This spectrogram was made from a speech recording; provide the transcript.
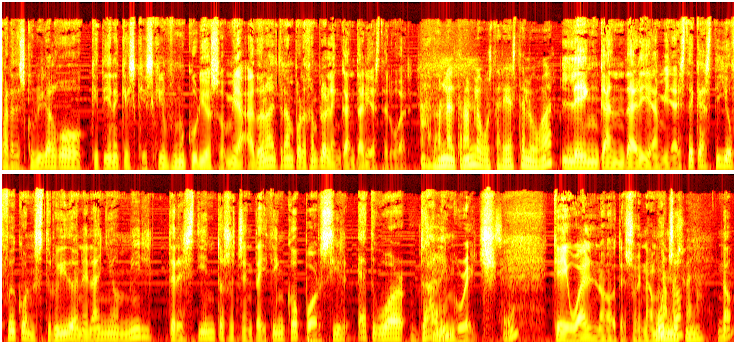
para descubrir algo que tiene que es, que es muy curioso. Mira, a Donald Trump, por ejemplo, le encantaría este lugar. ¿A Donald Trump le gustaría este lugar? Le encantaría. Mira, este castillo fue construido en el año 1385 por Sir Edward Dallingridge, Sí. que igual no te suena No mucho, suena. ¿no?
